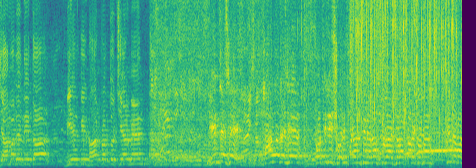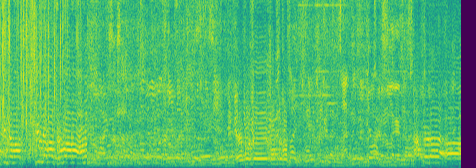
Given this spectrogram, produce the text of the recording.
যে আমাদের নেতা বিএনপির ভারপ্রাপ্ত চেয়ারম্যান। নির্দেশে বাংলাদেশের প্রতিটি শহীদ আগামী রাষ্ট্রনায়ক জনাব তারেক রহমান জিন্দাবাদ জিন্দাবাদ জিন্দাবাদ হুবারা আলম। এ পর্যায়ে বক্তব্য আপনারা আহ,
